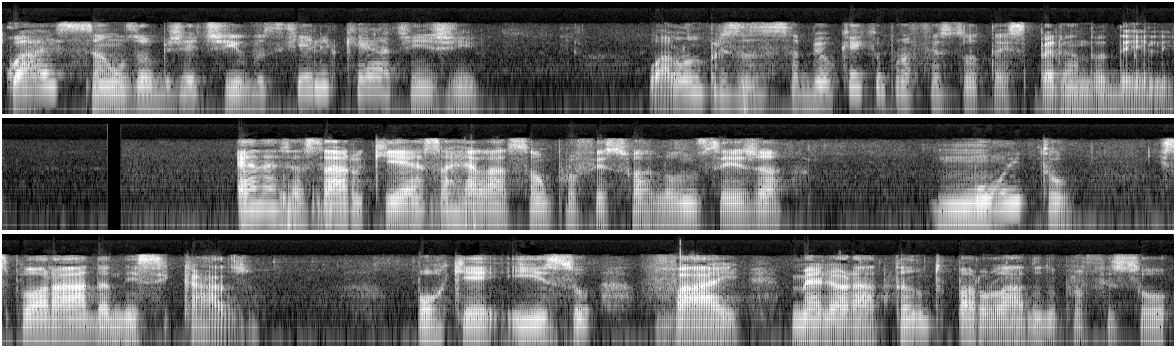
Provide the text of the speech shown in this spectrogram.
quais são os objetivos que ele quer atingir. O aluno precisa saber o que, que o professor está esperando dele. É necessário que essa relação professor-aluno seja muito explorada nesse caso, porque isso vai melhorar tanto para o lado do professor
